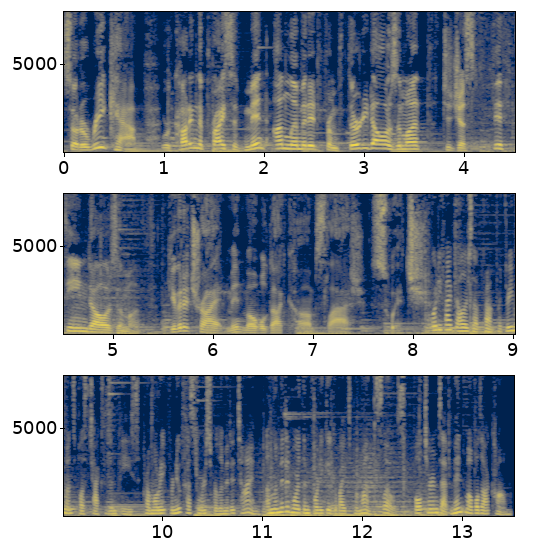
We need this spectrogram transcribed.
So to recap, we're cutting the price of Mint Unlimited from $30 a month to just $15 a month. Give it a try at mintmobile.com slash switch. $45 upfront for three months plus taxes and fees. Promo for new customers for limited time. Unlimited more than 40 gigabytes per month. Slows. Full terms at mintmobile.com.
